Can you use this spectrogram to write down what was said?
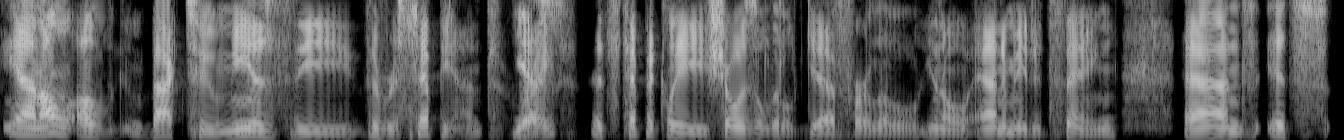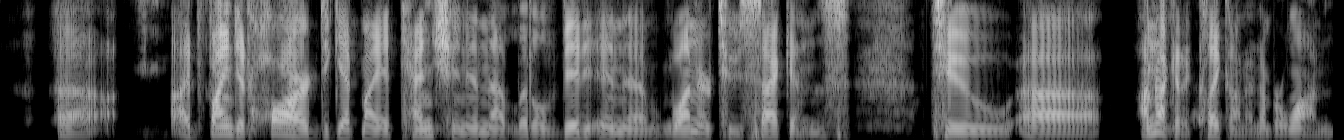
Yeah, and I'll, I'll back to me as the the recipient. Yes. Right? It's typically shows a little GIF or a little you know animated thing, and it's uh, I'd find it hard to get my attention in that little vid in the one or two seconds to uh, I'm not going to click on it number one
